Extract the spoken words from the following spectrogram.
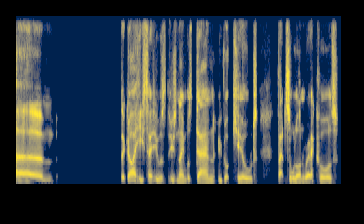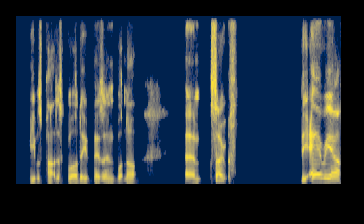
Um, the guy he said who was whose name was Dan, who got killed. That's all on record. He was part of the squad, he- as and whatnot. Um, so the area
